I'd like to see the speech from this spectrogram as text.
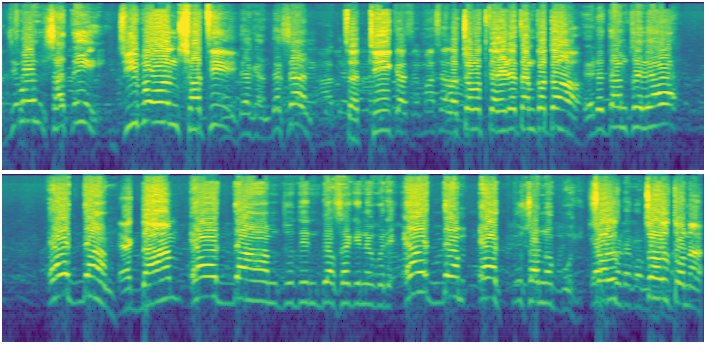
আচ্ছা। জীবন সাথী। জীবন সাথী। দেখেন দেখছেন? আচ্ছা ঠিক আছে মাশাল্লাহ চমৎকার। এটা দাম কত? এটার দাম চাইলে একদম একদম একদম যদি বেচা কিনে করি একদম এক পঁচানব্বই। চলতো না।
